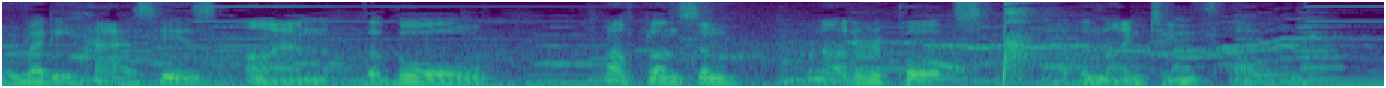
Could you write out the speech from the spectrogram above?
already has his iron the ball. Ralph Blunson, Granada reports at the 19th hole.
